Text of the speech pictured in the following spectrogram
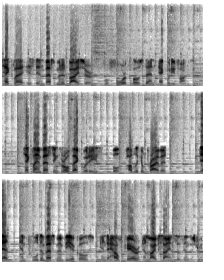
Tekla is the investment advisor for four closed-end equity funds. Tekla invests in growth equities, both public and private, debt and pooled investment vehicles in the healthcare and life sciences industry.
